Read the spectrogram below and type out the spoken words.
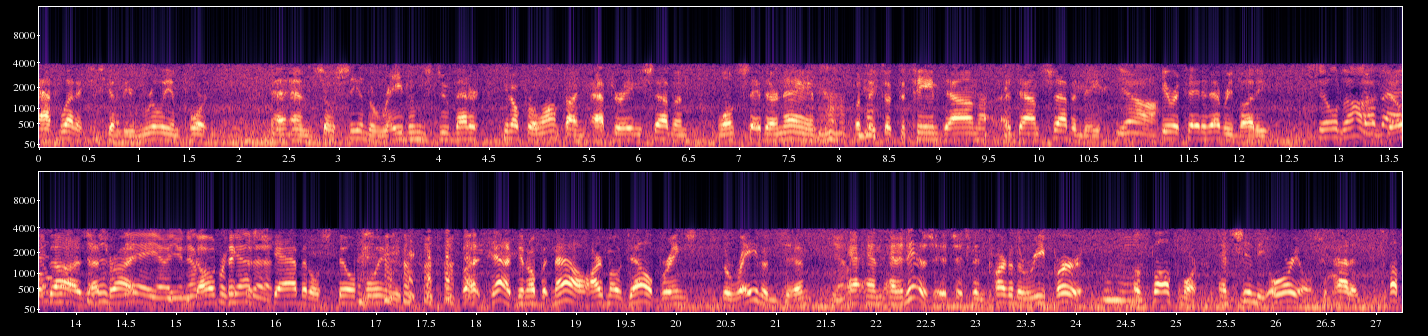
athletics is going to be really important. And, and so seeing the Ravens do better, you know, for a long time after '87, won't say their name, but they took the team down uh, down 70, Yeah. irritated everybody. Still does. Still does. Still does. That's this right. day, uh, you never Don't forget pick the it. scab; it'll still bleed. but yeah, you know. But now Art Modell brings the Ravens in, Yeah. and, and and it is. It's it's been part of the rebirth Mhm. of Baltimore, and seeing the Orioles who've had a tough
